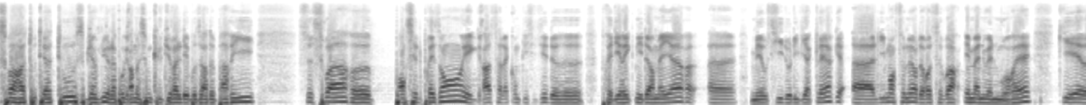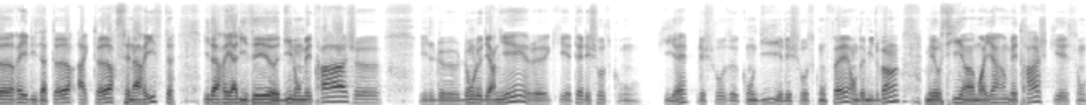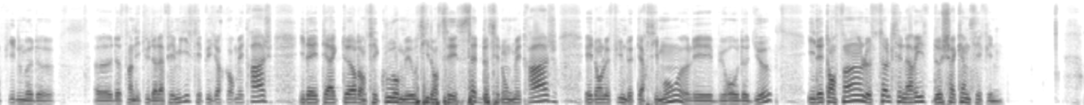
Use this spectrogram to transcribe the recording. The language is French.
Bonsoir à toutes et à tous, bienvenue à la programmation culturelle des Beaux-Arts de Paris. Ce soir, euh, pensez le présent et grâce à la complicité de Frédéric Niedermeyer, euh, mais aussi d'Olivia Clerc, a l'immense honneur de recevoir Emmanuel Mouret, qui est euh, réalisateur, acteur, scénariste. Il a réalisé euh, dix longs métrages, euh, il, dont le dernier, qui était les choses qu'on qui est les choses qu'on dit et les choses qu'on fait en 2020, mais aussi un moyen métrage qui est son film de euh, fin d'études à la FEMIS et plusieurs courts-métrages. Il a été acteur dans ses courts, mais aussi dans ses sept de ses longs-métrages et dans le film de Claire Simon, euh, Les Bureaux de Dieu. Il est enfin le seul scénariste de chacun de ses films.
